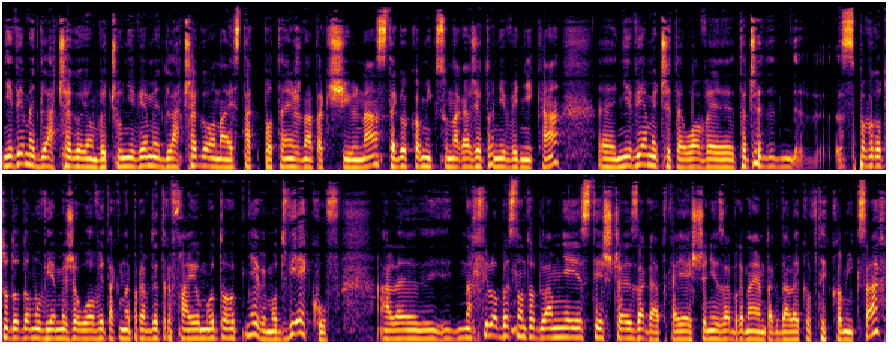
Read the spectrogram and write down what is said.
Nie wiemy dlaczego ją wyczuł, nie wiemy dlaczego ona jest tak potężna, tak silna. Z tego komiksu na razie to nie wynika. Y, nie wiemy czy te łowy, to czy y, z powrotu do domu wiemy, że łowy tak naprawdę trwają od, od, nie wiem, od wieków, ale na chwilę obecną to dla mnie jest jeszcze zagadka. Ja jeszcze nie zabrnąłem tak daleko w tych komiksach.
